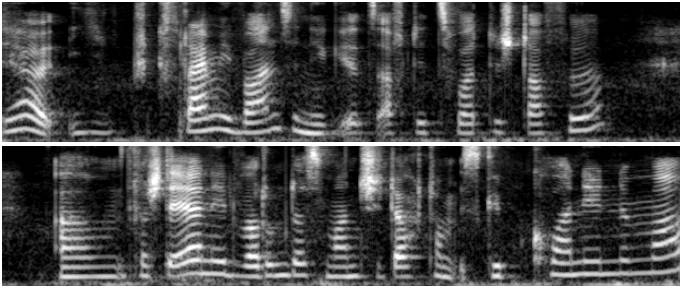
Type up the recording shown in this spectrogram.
ja, ich freue mich wahnsinnig jetzt auf die zweite Staffel. Ähm, verstehe ja nicht, warum das manche gedacht haben, es gibt keine nimmer.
